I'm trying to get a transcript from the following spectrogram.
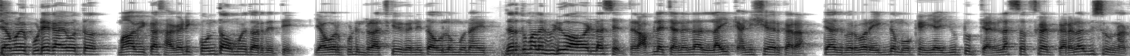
त्यामुळे पुढे काय होतं? महाविकास आघाडी कोणता उमेदवार देते? यावर पुढील राजकीय गणित अवलंबून आहेत. जर तुम्हाला व्हिडिओ आवडला असेल तर आपल्या चॅनलला लाईक आणि शेअर करा. त्याचबरोबर एकदम ओके या युट्यूब चॅनलला सबस्क्राईब करायला विसरू नका.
